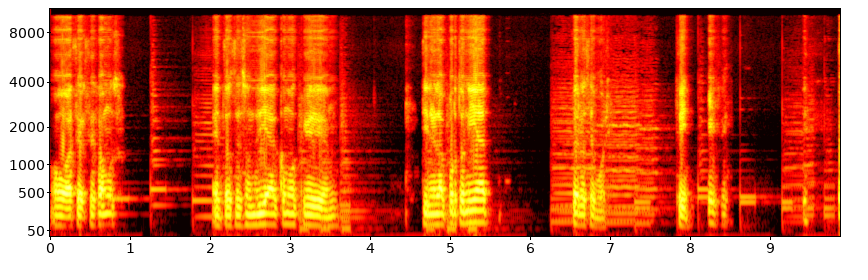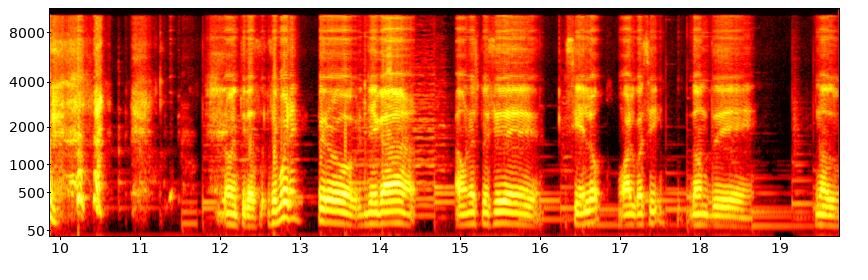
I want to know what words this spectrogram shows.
o hacerse famoso. Entonces un día como que tiene la oportunidad, pero se muere. Fin. F. no mentiras, se muere, pero llega a una especie de cielo o algo así, donde nos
